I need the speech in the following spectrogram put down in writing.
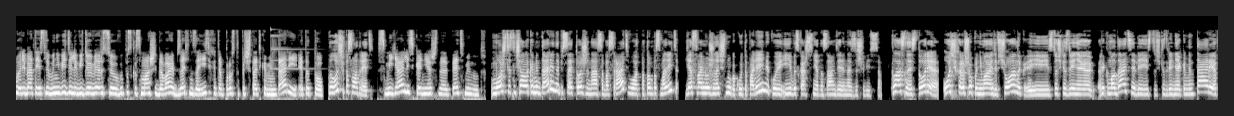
Ребята, если вы не видели видеоверсию выпуска с Машей Давай, обязательно зайдите хотя бы просто почитать комментарии. Это топ. Но лучше посмотреть. Смеялись, конечно, пять минут. Можете сначала комментарий написать, тоже нас обосрать, вот, потом посмотреть. Я с вами уже начну какую-то полемику, и вы скажете, нет, на самом деле, Настя, зашибись все. Классная история. Очень хорошо понимаю понимаю девчонок и с точки зрения рекламодателей, и с точки зрения комментариев,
